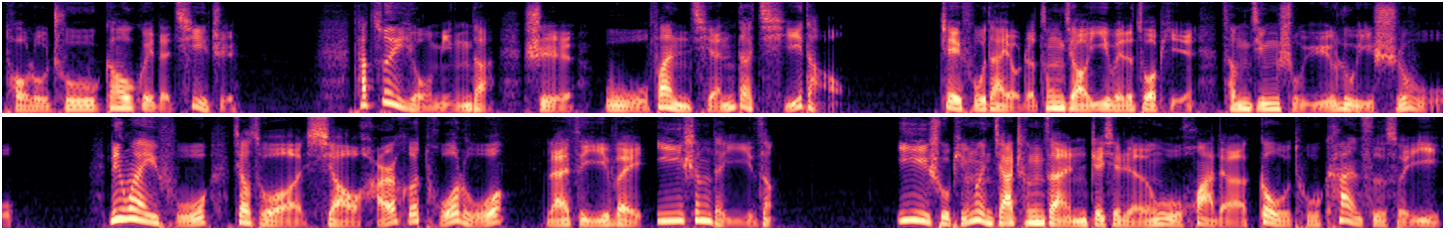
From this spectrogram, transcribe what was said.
透露出高贵的气质。他最有名的是《午饭前的祈祷》，这幅带有着宗教意味的作品曾经属于路易十五。另外一幅叫做《小孩和陀螺》，来自一位医生的遗赠。艺术评论家称赞这些人物画的构图看似随意，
